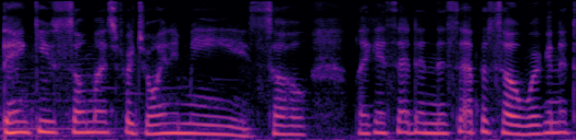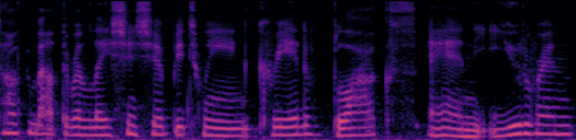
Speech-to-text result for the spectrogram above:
Thank you so much for joining me. So, like I said in this episode, we're going to talk about the relationship between creative blocks and uterine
